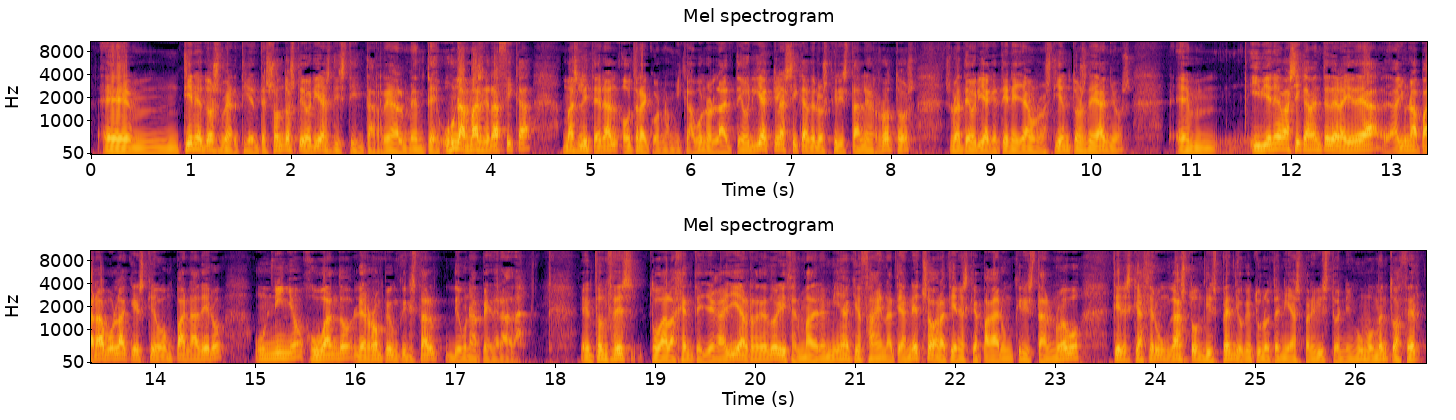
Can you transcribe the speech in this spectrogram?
Em, tiene dos vertientes, son dos teorías distintas realmente, una más gráfica, más literal, otra económica. Bueno, la teoría clásica de los cristales rotos es una teoría que tiene ya unos cientos de años em, y viene básicamente de la idea, hay una parábola que es que un panadero, un niño jugando, le rompe un cristal de una pedrada. Entonces toda la gente llega allí alrededor y dicen, madre mía, qué faena te han hecho, ahora tienes que pagar un cristal nuevo, tienes que hacer un gasto, un dispendio que tú no tenías previsto en ningún momento hacer,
